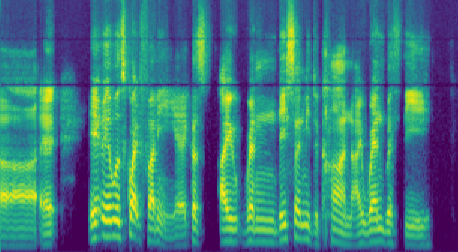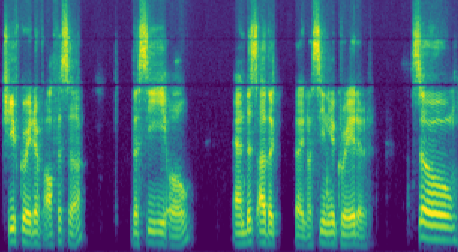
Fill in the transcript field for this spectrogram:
Uh, it, it, it was quite funny because i when they sent me to Cannes, i went with the chief creative officer the ceo and this other you know senior creative. So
